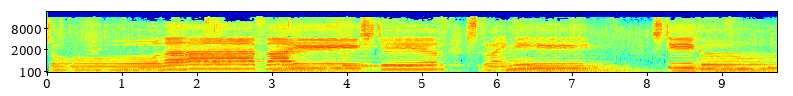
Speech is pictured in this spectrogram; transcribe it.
Sola feistir stræmi stígur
